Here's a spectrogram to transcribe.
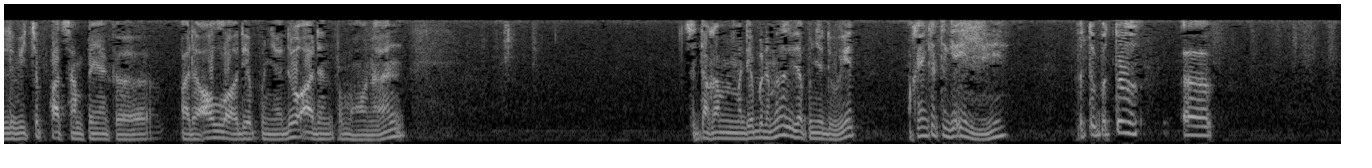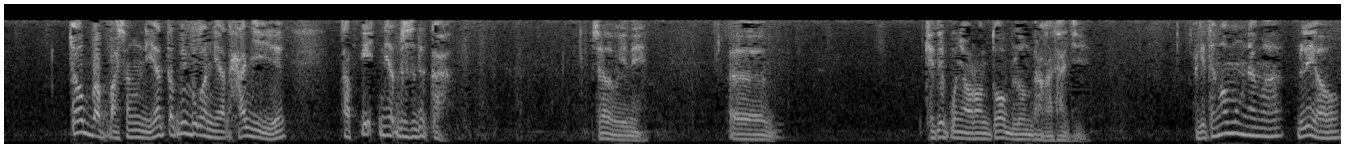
lebih cepat sampainya ke pada Allah dia punya doa dan permohonan sedangkan memang dia benar-benar tidak punya duit maka yang ketiga ini betul-betul uh, coba pasang niat tapi bukan niat haji ya, tapi niat bersedekah. Misalnya ini, uh, kita punya orang tua belum berangkat haji. Kita ngomong nama beliau,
